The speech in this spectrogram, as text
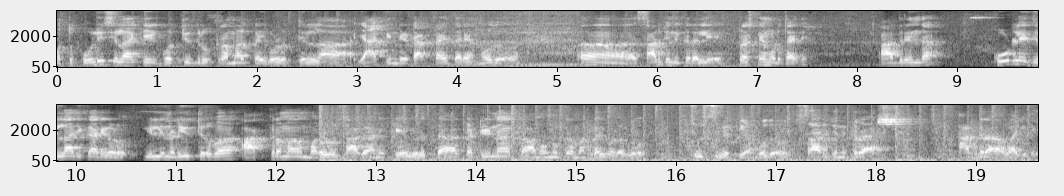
ಮತ್ತು ಪೊಲೀಸ್ ಇಲಾಖೆ ಗೊತ್ತಿದ್ದರೂ ಕ್ರಮ ಕೈಗೊಳ್ಳುತ್ತಿಲ್ಲ, ಯಾಕೆ ಹಿಂದೇಟ್ ಆಗ್ತಾ ಇದ್ದಾರೆ ಅನ್ನೋದು ಸಾರ್ವಜನಿಕರಲ್ಲಿ ಪ್ರಶ್ನೆ ಮೂಡ್ತಾ ಇದೆ. ಆದ್ದರಿಂದ ಕೂಡಲೇ ಜಿಲ್ಲಾಧಿಕಾರಿಗಳು ಇಲ್ಲಿ ನಡೆಯುತ್ತಿರುವ ಆಕ್ರಮ ಮರಳು ಸಾಗಾಣಿಕೆ ವಿರುದ್ಧ ಕಠಿಣ ಕಾನೂನು ಕ್ರಮ ಕೈಗೊಳ್ಳಲು ಸೂಚಿಸಬೇಕು ಎಂಬುದು ಸಾರ್ವಜನಿಕರ ಆಗ್ರಹವಾಗಿದೆ.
